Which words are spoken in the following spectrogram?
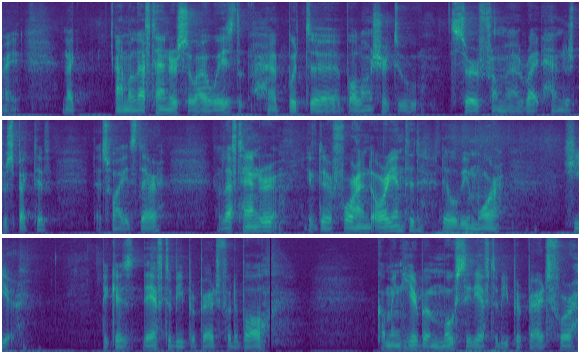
Right? Like I'm a left-hander, so I always put the ball launcher to serve from a right-hander's perspective. That's why it's there. A left-hander, if they're forehand oriented, they will be more here because they have to be prepared for the ball coming here, but mostly they have to be prepared for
